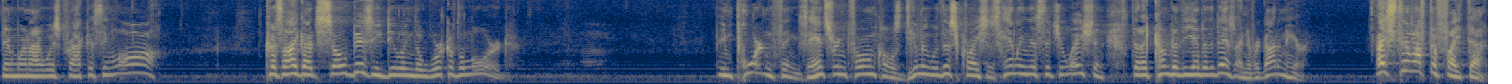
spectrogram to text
than when I was practicing law because I got so busy doing the work of the Lord important things, answering phone calls, dealing with this crisis, handling this situation, that I come to the end of the day. I never got in here. I still have to fight that.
